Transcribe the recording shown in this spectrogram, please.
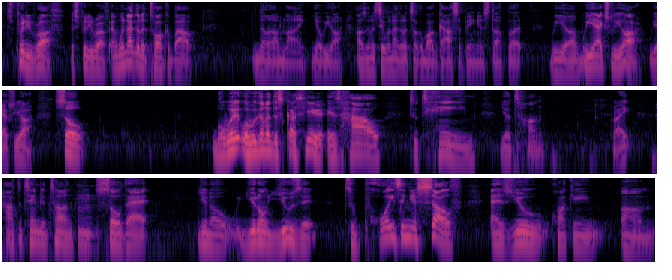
it's pretty rough. It's pretty rough. And we're not gonna talk about no, I'm lying. Yeah, we are. I was gonna say we're not gonna talk about gossiping and stuff, but we uh, we actually are. We actually are. So what we're what we're gonna discuss here is how to tame your tongue, right? How to tame your tongue so that you know you don't use it to poison yourself, as you Joaquin um,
